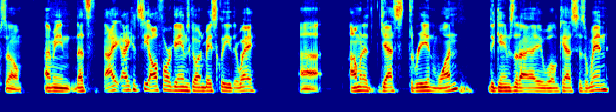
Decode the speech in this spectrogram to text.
So I mean, that's I I could see all four games going basically either way. Uh, I'm gonna guess three and one. The games that I will guess is a win.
